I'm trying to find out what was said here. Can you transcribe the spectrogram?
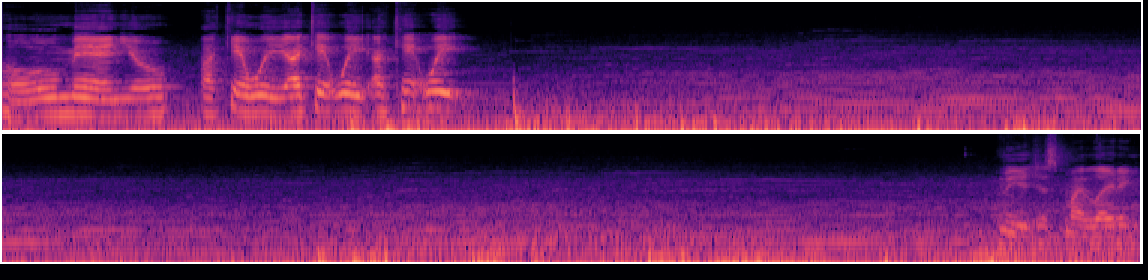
Oh man, yo. I can't wait. I can't wait. I can't wait. Let me adjust my lighting.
